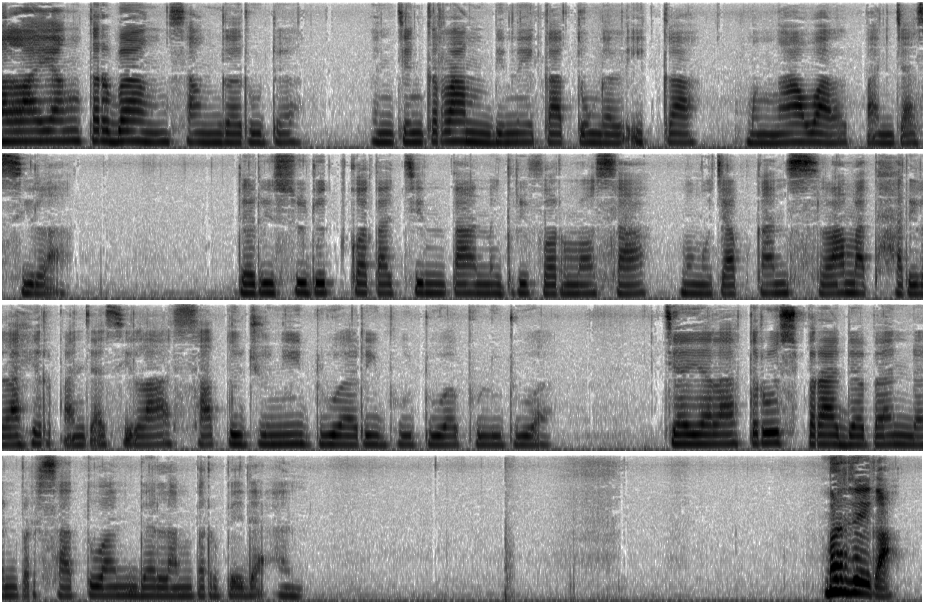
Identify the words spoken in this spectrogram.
Melayang terbang sang Garuda, mencengkeram bineka tunggal ika, mengawal Pancasila. Dari sudut kota cinta negeri Formosa, mengucapkan selamat hari lahir Pancasila 1 Juni 2022. Jayalah terus peradaban dan persatuan dalam perbedaan. Merdeka!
